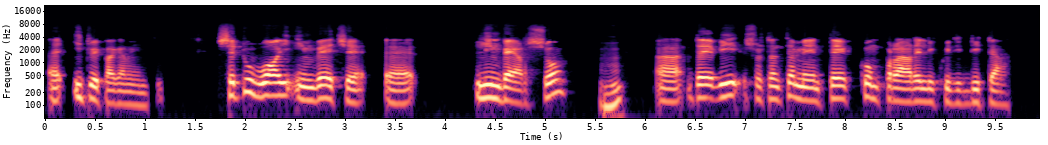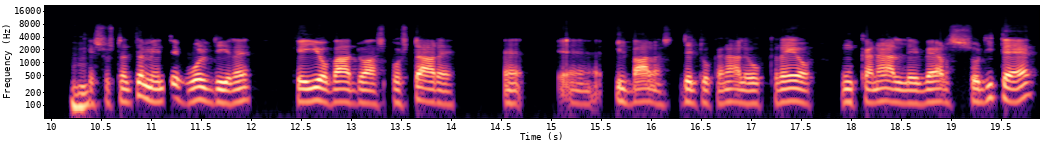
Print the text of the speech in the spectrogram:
eh, i tuoi pagamenti. Se tu vuoi invece eh, l'inverso, mm-hmm. devi sostanzialmente comprare liquidità, mm-hmm. che sostanzialmente vuol dire che io vado a spostare eh, eh, il balance del tuo canale o creo un canale verso di te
